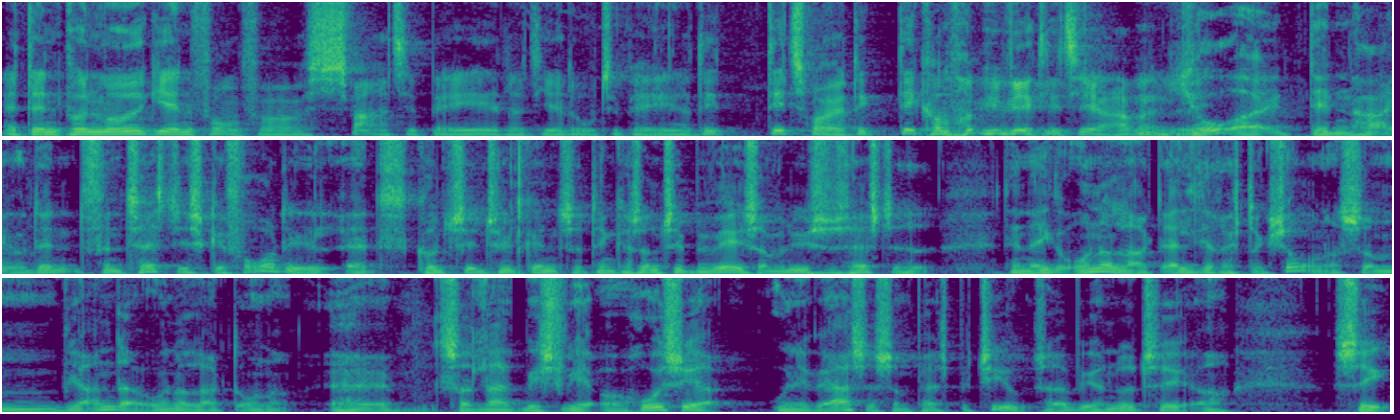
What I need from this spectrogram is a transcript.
at den på en måde giver en form for svar tilbage, eller dialog tilbage, og det, det tror jeg, det, det kommer vi virkelig til at arbejde med. Jo, og den har jo den fantastiske fordel, at kunstig intelligens, den kan sådan set bevæge sig med lysets hastighed. Den er ikke underlagt alle de restriktioner, som vi andre er underlagt under. Øh, så der, hvis vi overhovedet ser universet som perspektiv, så er vi jo nødt til at se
